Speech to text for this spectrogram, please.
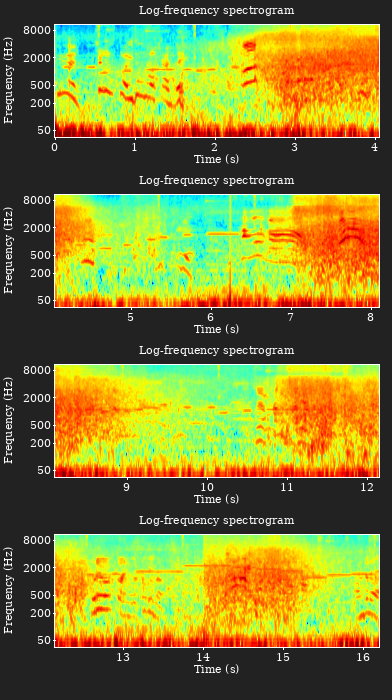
뛰면 최고 속도가 이 정도밖에 안 돼. 상어가 그냥 상은 다리야. 오래밥도 아니고 상어다. 안 들어가.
